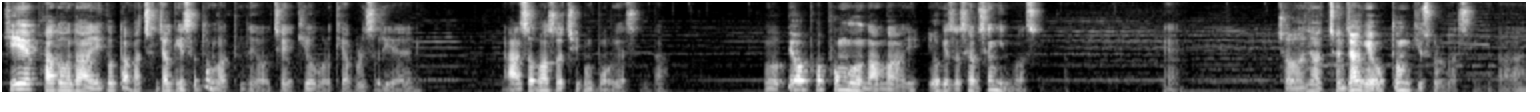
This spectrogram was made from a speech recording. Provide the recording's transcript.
피해 파도나 이것도 아마 전작이 있었던 것 같은데요. 제 기억으로 디아블로 3에 안 써봐서 지금 모르겠습니다. 그 뼈 퍼폼은 아마 여기서 새로 생긴 것 같습니다. 예. 전혀 전작에 없던 기술 같습니다.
